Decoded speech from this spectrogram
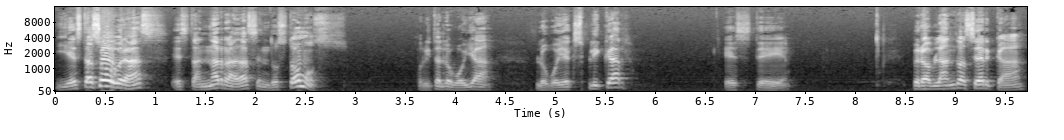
Y estas obras están narradas en dos tomos. Ahorita lo voy a, lo voy a explicar. Este, pero hablando acerca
